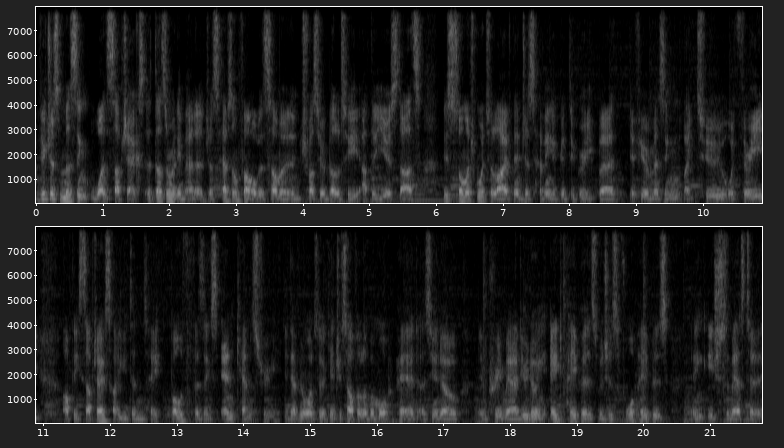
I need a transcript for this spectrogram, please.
If you're just missing one subject, it doesn't really matter, just have some fun over the summer and trust your ability after the year starts. There's so much more to life than just having a good degree, but if you're missing like two or three of these subjects, like you didn't take both physics and chemistry, you definitely want to get yourself a little bit more prepared. As you know, in pre-med, you're doing eight papers, which is four papers in each semester,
